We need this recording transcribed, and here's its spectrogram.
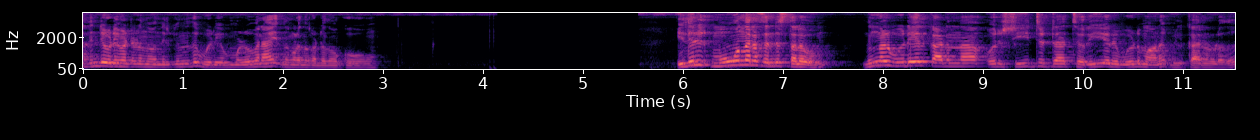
അതിന്റെ വീഡിയോ വേണ്ടിയാണ് വന്നിരിക്കുന്നത്. വീഡിയോ മുഴുവനായി നിങ്ങളൊന്ന് കണ്ടു നോക്കൂ ഇതിൽ മൂന്നര സെന്റ് സ്ഥലവും നിങ്ങൾ വീഡിയോയിൽ കാണുന്ന ഒരു ഷീറ്റിട്ട ചെറിയൊരു വീടുമാണ് വിൽക്കാനുള്ളത്.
